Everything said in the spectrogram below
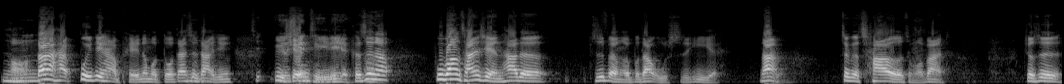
哦，当然还不一定还有赔那么多，但是它已经预先提列，可是呢，富邦产险它的资本额不到五十亿耶，那。这个差额怎么办？就是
